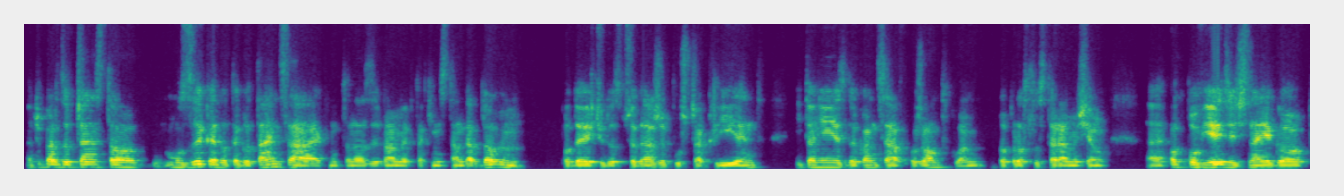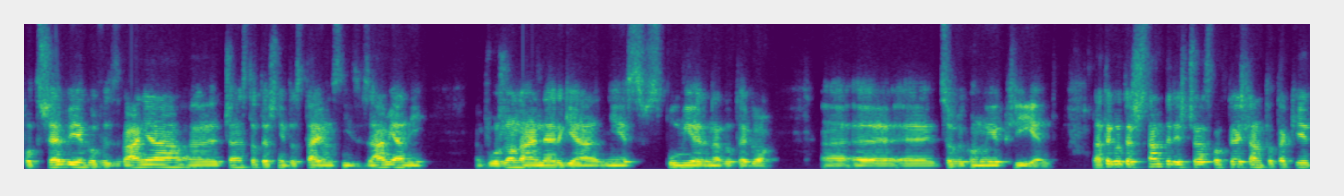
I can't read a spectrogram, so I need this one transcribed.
Znaczy bardzo często muzykę do tego tańca, jak my to nazywamy w takim standardowym podejściu do sprzedaży, puszcza klient i to nie jest do końca w porządku. My po prostu staramy się e, odpowiedzieć na jego potrzeby, jego wyzwania, e, często też nie dostając nic w zamian i włożona energia nie jest współmierna do tego, co wykonuje klient. Dlatego też Sander, jeszcze raz podkreślam, to takie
